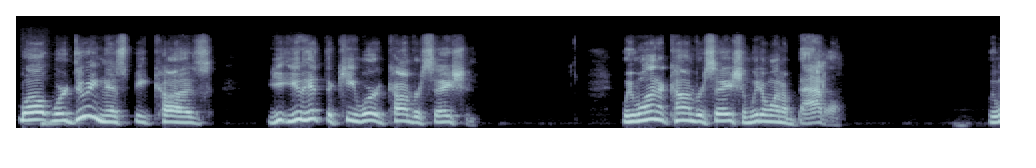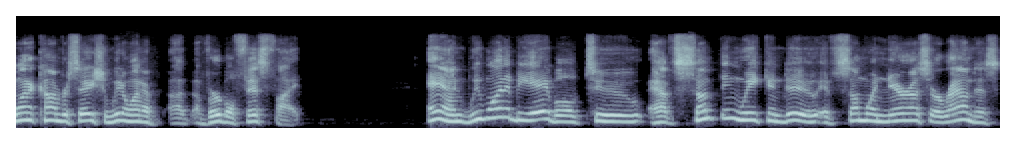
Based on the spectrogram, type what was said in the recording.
Well, we're doing this because you, you hit the key word conversation. We want a conversation. We don't want a battle. We want a conversation. We don't want a, a, a verbal fist fight. And we want to be able to have something we can do if someone near us or around us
